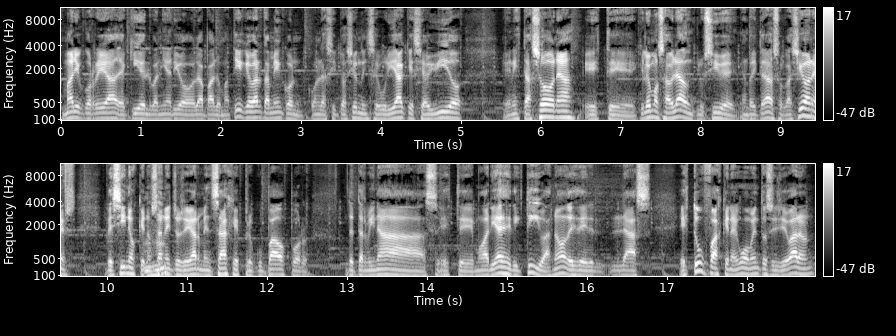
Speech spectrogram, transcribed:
Mario Correa de aquí del balneario La Paloma. Tiene que ver también con, con la situación de inseguridad que se ha vivido en esta zona, este, que lo hemos hablado inclusive en reiteradas ocasiones, vecinos que nos han hecho llegar mensajes preocupados por determinadas este, modalidades delictivas, ¿no? Desde las estufas que en algún momento se llevaron,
